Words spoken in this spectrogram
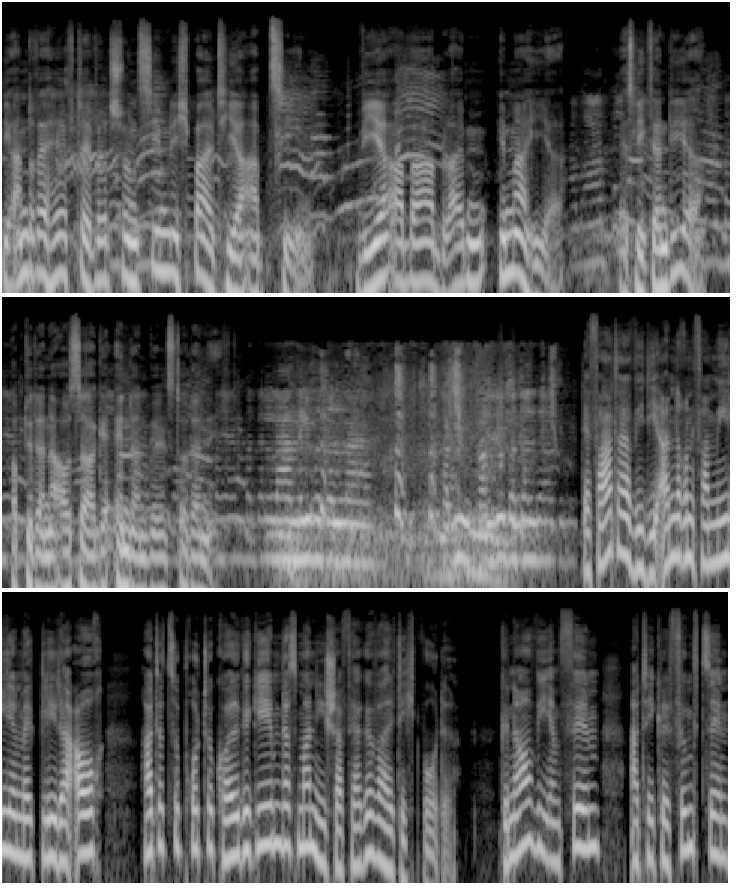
Die andere Hälfte wird schon ziemlich bald hier abziehen. Wir aber bleiben immer hier. Es liegt an dir, ob du deine Aussage ändern willst oder nicht. Der Vater, wie die anderen Familienmitglieder auch, hatte zu Protokoll gegeben, dass Manisha vergewaltigt wurde. Genau wie im Film Artikel 15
